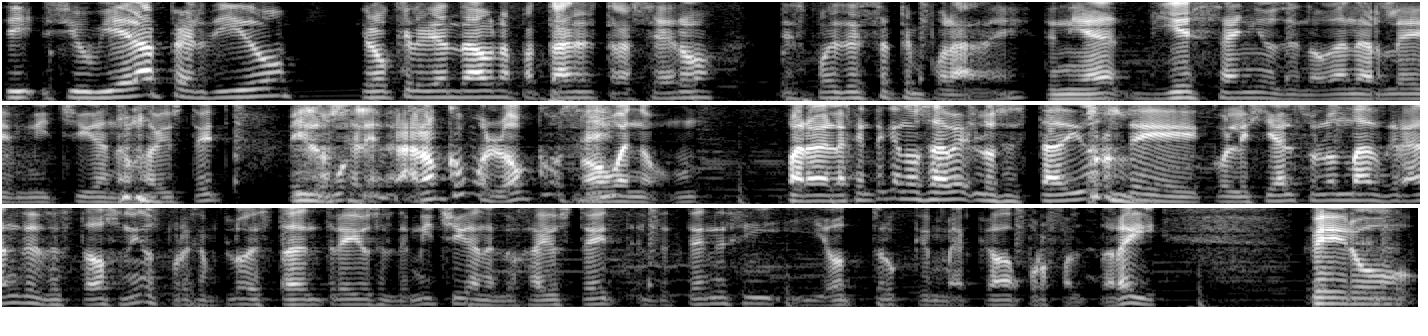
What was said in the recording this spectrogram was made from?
Si, si hubiera perdido, creo que le habían dado una patada en el trasero después de esta temporada. ¿eh? Tenía 10 años de no ganarle Michigan a Ohio State. y lo celebraron como locos. ¿eh? No, bueno, para la gente que no sabe, los estadios de colegial son los más grandes de Estados Unidos. Por ejemplo, está entre ellos el de Michigan, el de Ohio State, el de Tennessee y otro que me acaba por faltar ahí. Pero.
